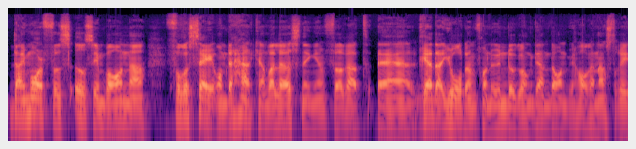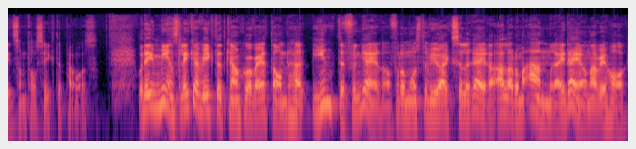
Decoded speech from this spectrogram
Dimorphos ur sin bana för att se om det här kan vara lösningen för att eh, rädda jorden från undergång den dagen vi har en asteroid som tar sikte på oss. Och det är minst lika viktigt kanske att veta om det här inte fungerar, för då måste vi ju accelerera alla de andra idéerna vi har,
